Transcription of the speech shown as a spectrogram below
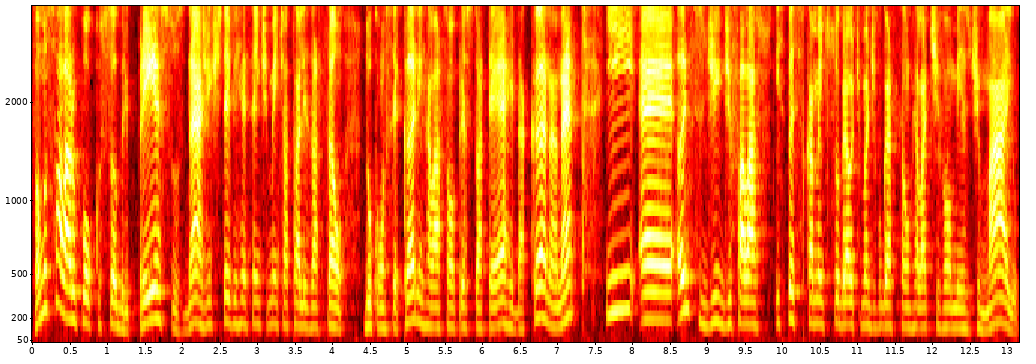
vamos falar um pouco sobre preços, né? A gente teve recentemente a atualização do Consecana em relação ao preço da TR e da cana, né? E é, antes de, de falar especificamente sobre a última divulgação relativa ao mês de maio,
